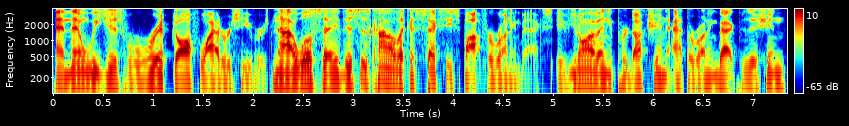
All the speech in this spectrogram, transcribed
and then we just ripped off wide receivers. Now, I will say this is kind of like a sexy spot for running backs. If you don't have any production at the running back position,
